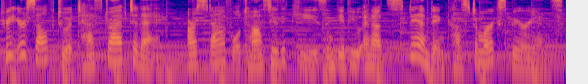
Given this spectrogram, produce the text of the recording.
Treat yourself to a test drive today. Our staff will toss you the keys and give you an outstanding customer experience.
